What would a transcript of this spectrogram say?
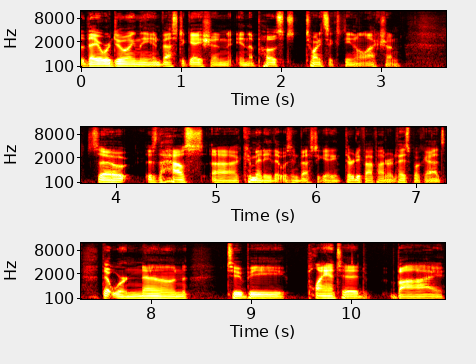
They were doing the investigation in the post 2016 election. So is the House uh, committee that was investigating 3,500 Facebook ads that were known to be planted by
